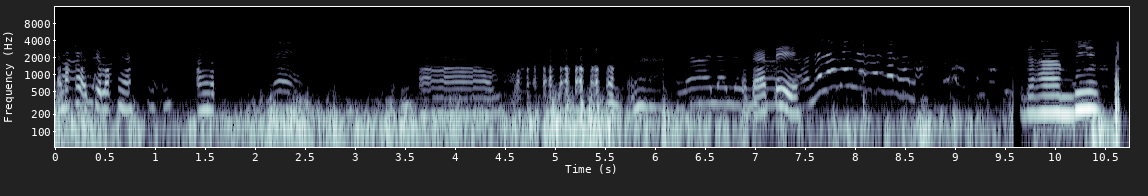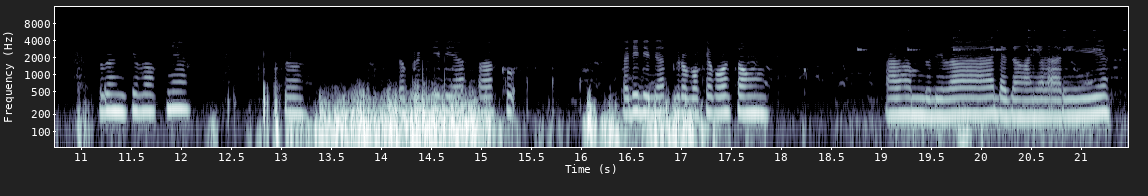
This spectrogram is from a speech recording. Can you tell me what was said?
Enak kok ciloknya, anget. Ah, Hati-hati. Udah habis tukang ciloknya. Tuh, udah pergi dia laku. Tadi dilihat gerobaknya kosong. Alhamdulillah dagangannya laris.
